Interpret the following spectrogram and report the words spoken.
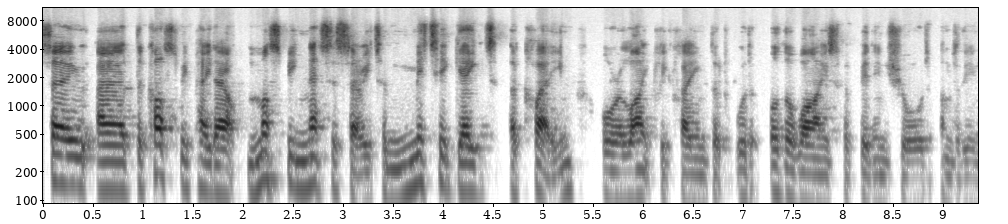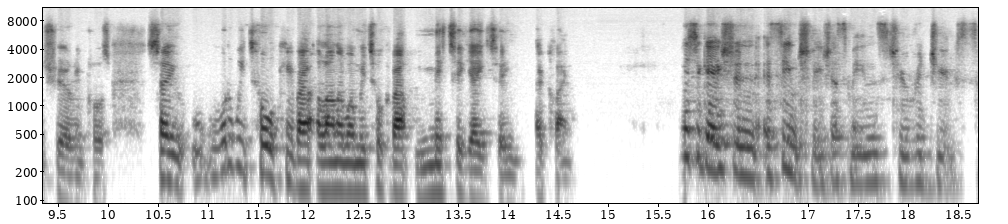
So uh, the cost to be paid out must be necessary to mitigate a claim or a likely claim that would otherwise have been insured under the insuring clause. So what are we talking about, Alannah, when we talk about mitigating a claim? Mitigation essentially just means to reduce.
